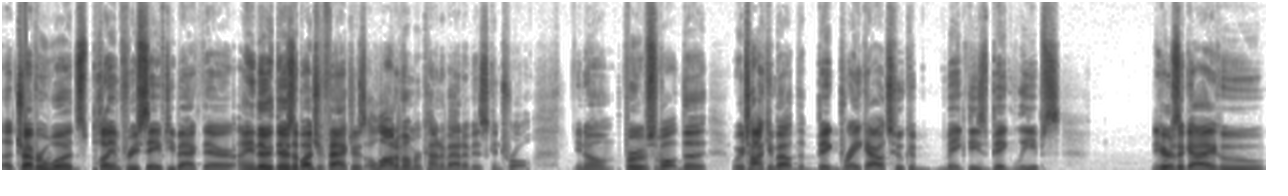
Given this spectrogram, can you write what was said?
Uh, Trevor Woods playing free safety back there. I mean, there, there's a bunch of factors. A lot of them are kind of out of his control. You know, first of all, the we're talking about the big breakouts who could make these big leaps. Here's a guy who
